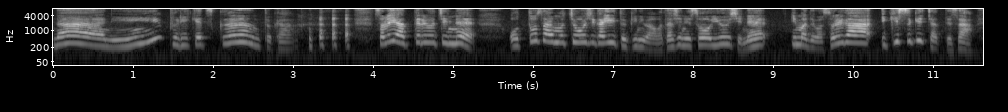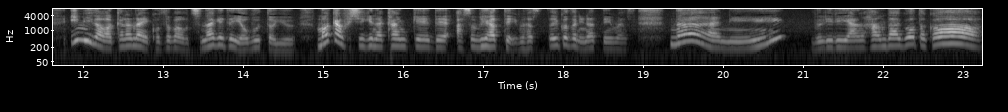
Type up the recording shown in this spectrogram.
なーにプリケツくんとか。それやってるうちにね、夫さんも調子がいい時には私にそう言うしね。今ではそれが行き過ぎちゃってさ、意味がわからない言葉をつなげて呼ぶという、摩訶不思議な関係で遊び合っています。ということになっています。なーにブリリアンハンバーグ男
